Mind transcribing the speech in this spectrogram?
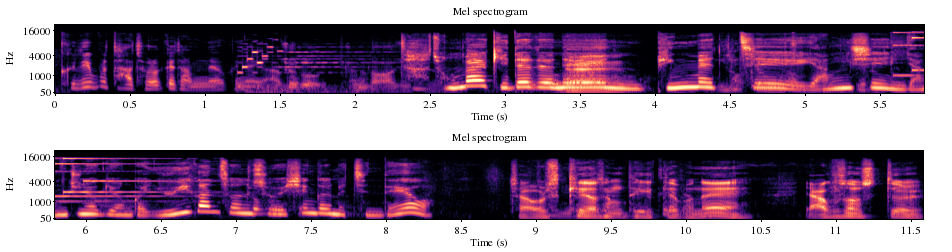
그립을 다 저렇게 잡네요. 그냥 야구. 실제로 좀 나아지죠. 자, 정말 기대되는 빅매치 양신 양준혁 위원과 유희관 선수의 싱글 매치인데요. 자 올스케어 상태이기 때문에 야구 선수들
